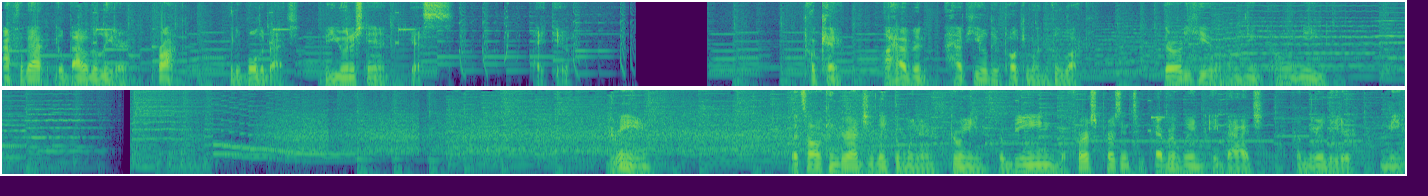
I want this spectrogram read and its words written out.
After that, you'll battle the leader, Brock, for the Boulder Badge. Do you understand? Yes, I do. Okay, I haven't have healed your Pokemon. Good luck. They're already healed. I don't need. I don't need. Green. Let's all congratulate the winner, Green, for being the first person to ever win a badge from your leader, me.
